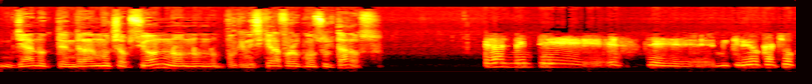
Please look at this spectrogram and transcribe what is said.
ya no tendrán mucha opción, no, no, porque ni siquiera fueron consultados. Realmente, este, mi querido Cacho,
